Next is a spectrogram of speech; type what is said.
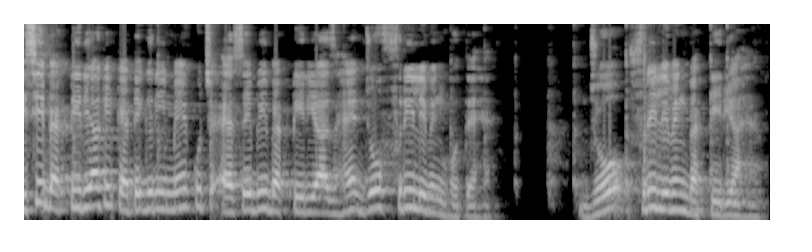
इसी बैक्टीरिया की कैटेगरी में कुछ ऐसे भी बैक्टीरियाज हैं जो फ्री लिविंग होते हैं, जो फ्री लिविंग बैक्टीरिया हैं।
